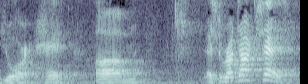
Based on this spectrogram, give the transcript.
your head. Um, as the Radak says,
